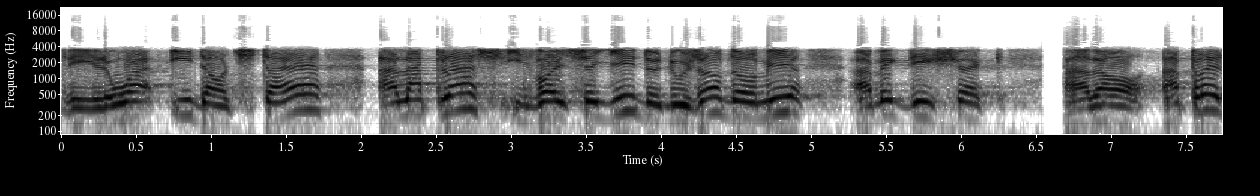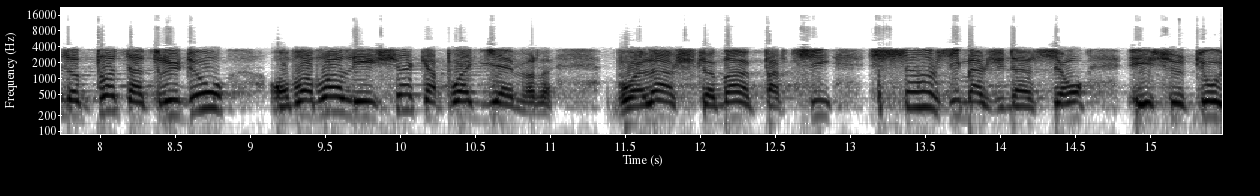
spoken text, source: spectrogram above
les lois identitaires. À la place, il va essayer de nous endormir avec des chèques. Alors, après le pote à Trudeau, on va voir les chèques à Poilièvre. Voilà justement un parti sans imagination et surtout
